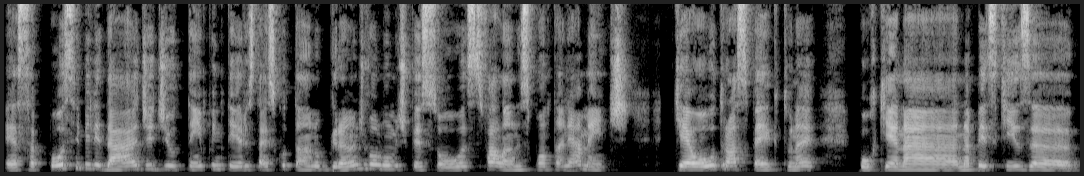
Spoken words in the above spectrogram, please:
essa possibilidade de o tempo inteiro estar escutando grande volume de pessoas falando espontaneamente, que é outro aspecto, né? Porque na, na pesquisa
